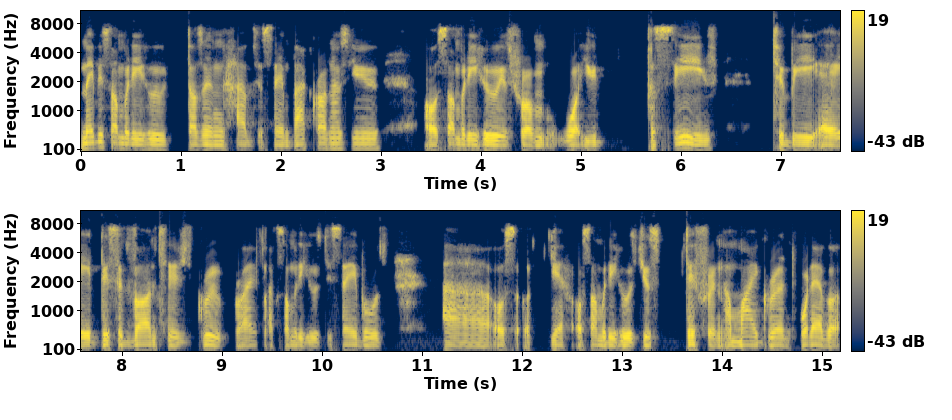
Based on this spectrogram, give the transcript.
maybe somebody who doesn't have the same background as you, or somebody who is from what you perceive to be a disadvantaged group, right? Like somebody who's disabled, uh, or yeah, or somebody who's just different, a migrant, whatever.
